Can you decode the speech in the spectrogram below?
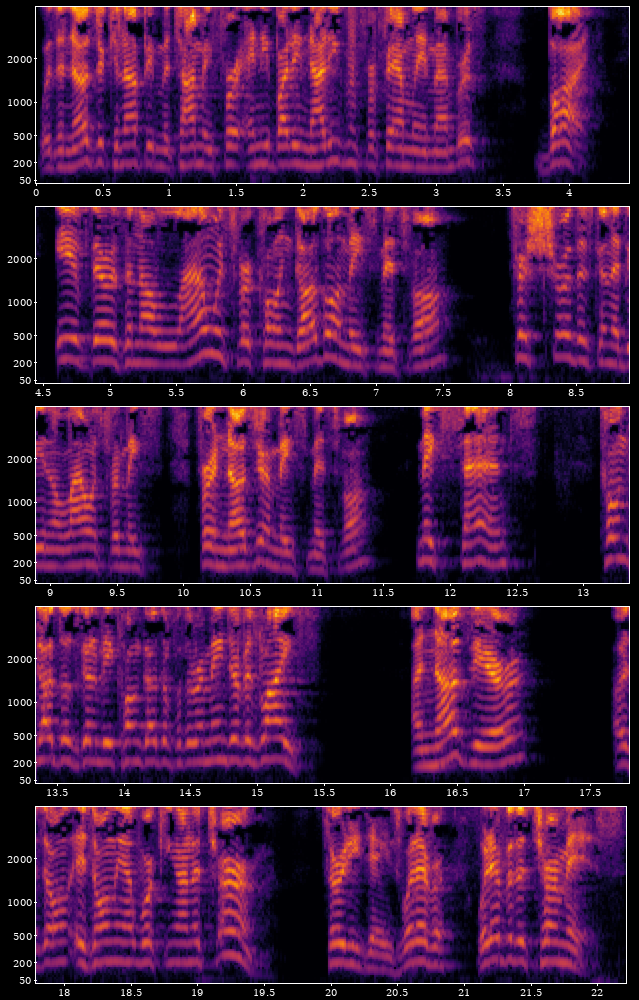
where the Nazir cannot be matame for anybody, not even for family members, but if there is an allowance for Kohen Gadol and Mace Mitzvah, for sure there's going to be an allowance for mace, for a Nazir and Mace Mitzvah. Makes sense. Kohen Gadol is going to be a Kohen Gadol for the remainder of his life. A Nazir Oh, is only, is only working on a term. 30 days, whatever, whatever the term is.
